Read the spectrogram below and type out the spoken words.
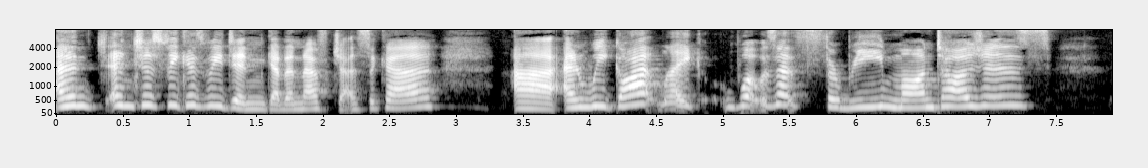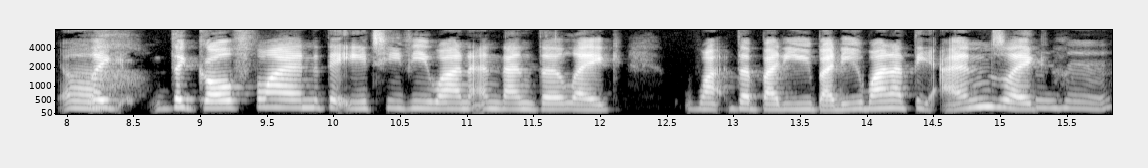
and and just because we didn't get enough Jessica, uh, and we got like what was that three montages, like the golf one, the ATV one, and then the like one the buddy buddy one at the end, like. Mhm.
